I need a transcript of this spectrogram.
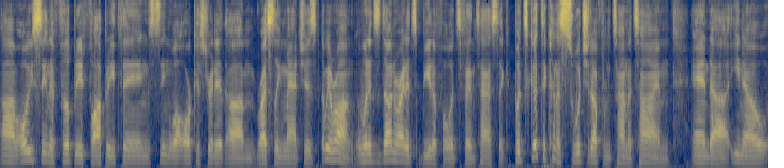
Um, always seeing the flippity floppity things, seeing well orchestrated um wrestling matches. Don't be wrong, when it's done right, it's beautiful, it's fantastic. But it's good to kind of switch it up from time to time. And uh, you know,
